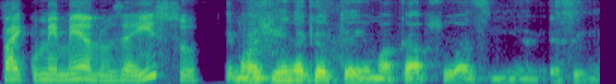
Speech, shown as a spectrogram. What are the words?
vai comer menos, é isso? Imagina que eu tenho uma cápsulazinha, assim,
